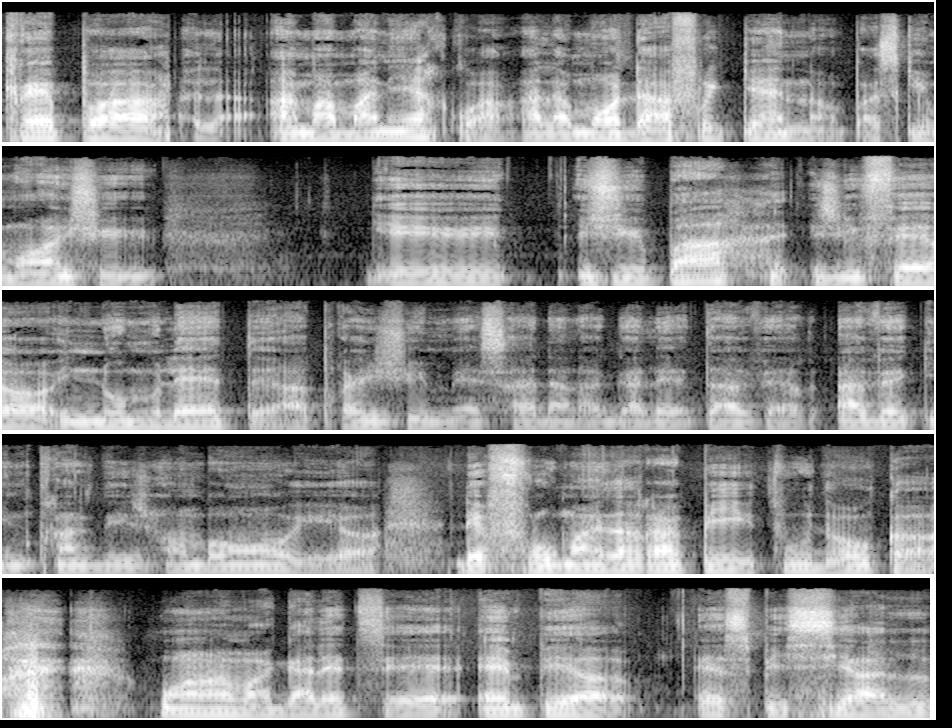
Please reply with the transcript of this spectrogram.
crêpe à, ma manière, quoi, à la mode africaine. Parce que moi, je, euh, je bats, je fais euh, une omelette, et après je mets ça dans la galette avec, avec une tranche de jambon et euh, des fromages râpés et tout. Donc, euh, moi, ma galette, c'est un peu euh, spécial.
